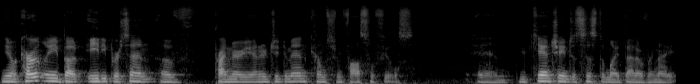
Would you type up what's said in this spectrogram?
You know, currently about 80% of primary energy demand comes from fossil fuels. And you can't change a system like that overnight.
